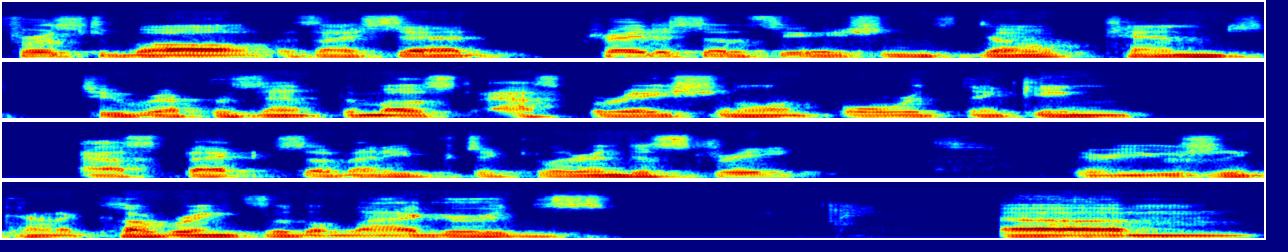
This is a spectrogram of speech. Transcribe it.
first of all, as I said, trade associations don't tend to represent the most aspirational and forward thinking aspects of any particular industry. They're usually kind of covering for the laggards. Um,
